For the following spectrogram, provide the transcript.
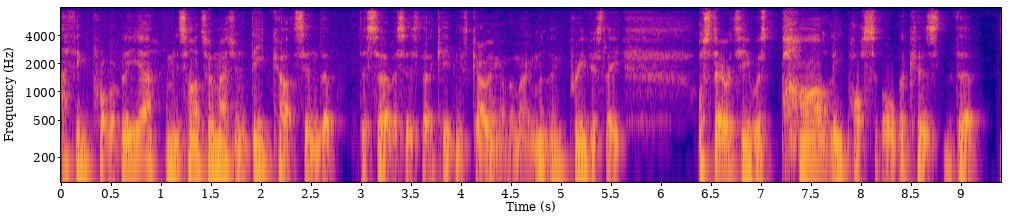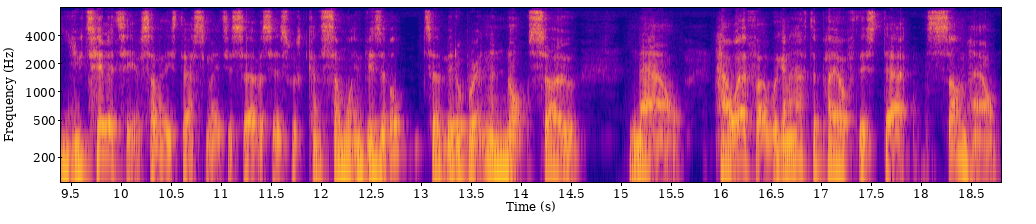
I think probably, yeah. I mean, it's hard to imagine deep cuts in the, the services that are keeping us going at the moment. I think previously, austerity was partly possible because the utility of some of these decimated services was kind of somewhat invisible to Middle Britain and not so now. However, we're going to have to pay off this debt somehow.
